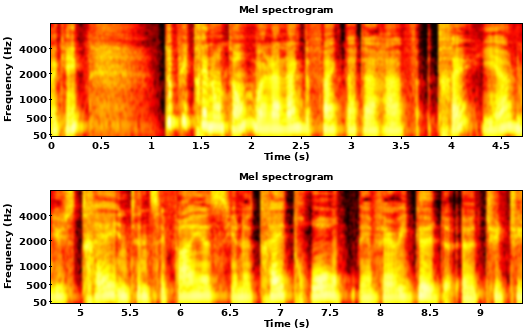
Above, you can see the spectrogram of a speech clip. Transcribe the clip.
Okay, depuis très longtemps. Well, I like the fact that I have très here. Use très intensifiers. You know, très trop. They're very good uh, to to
